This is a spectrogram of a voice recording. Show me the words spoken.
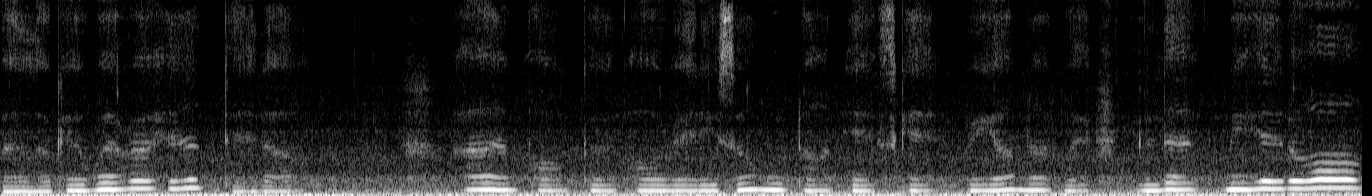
But look at where I ended up. I am all good already so moved on. It's scary. I'm not where you left me at all.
